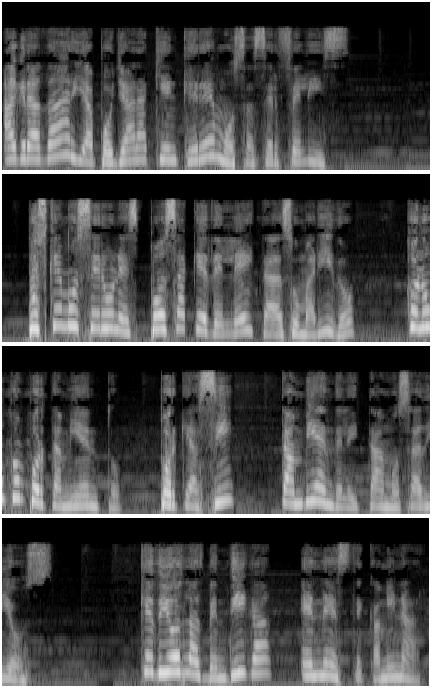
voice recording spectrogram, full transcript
agradar y apoyar a quien queremos hacer feliz. Busquemos ser una esposa que deleita a su marido con un comportamiento, porque así también deleitamos a Dios. Que Dios las bendiga en este caminar.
